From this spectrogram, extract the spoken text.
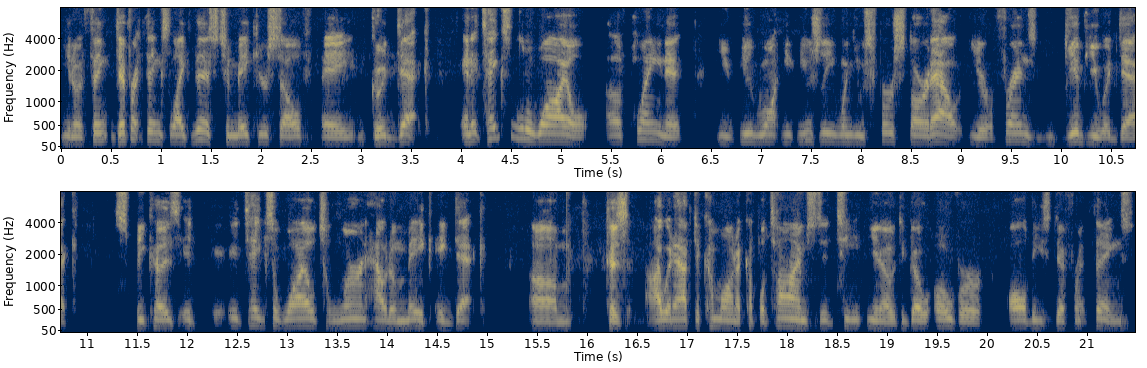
you know think different things like this to make yourself a good deck. And it takes a little while of playing it you you want you, usually when you first start out your friends give you a deck because it it takes a while to learn how to make a deck. Um because i would have to come on a couple times to, to you know to go over all these different things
